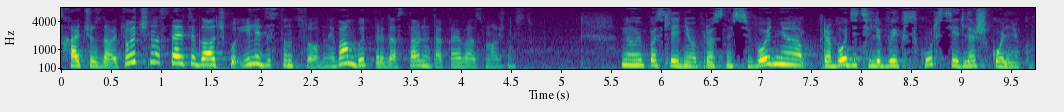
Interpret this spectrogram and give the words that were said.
хочу сдавать очно, ставите галочку, или дистанционно, и вам будет предоставлена такая возможность. Ну и последний вопрос на сегодня. Проводите ли вы экскурсии для школьников?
